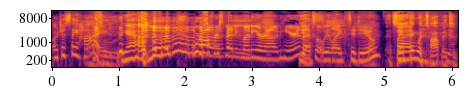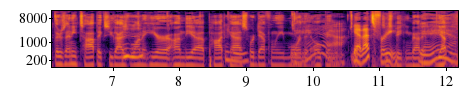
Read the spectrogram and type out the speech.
Or just say hi. Absolutely. Yeah. We're all for spending money around here. Yes. That's what we like to do. And same But- thing with topics. yeah. If there's any topics you guys want to hear on the uh, podcast, we're definitely more than open Yeah. Yeah, that's to free. speaking about Yeah. it. Yep.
